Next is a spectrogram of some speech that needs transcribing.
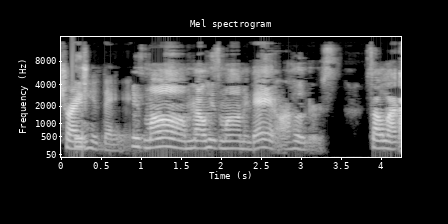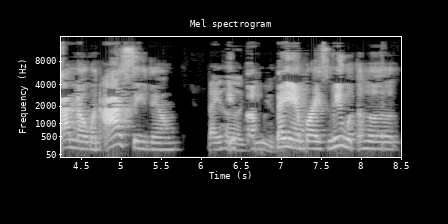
Trey his, his dad. His mom, no, his mom and dad are huggers. So like I know when I see them, they hug uh, you. They embrace me with a hug.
